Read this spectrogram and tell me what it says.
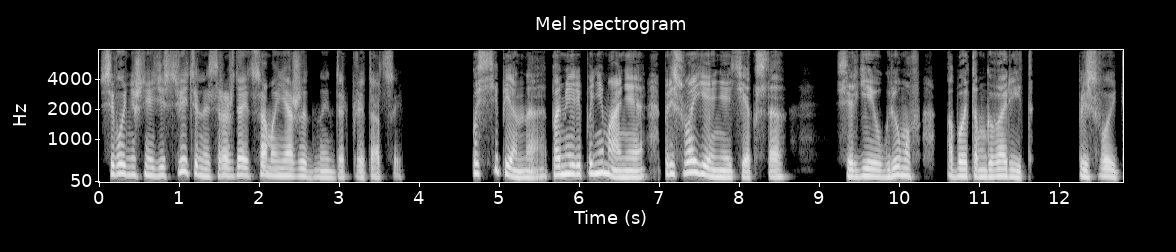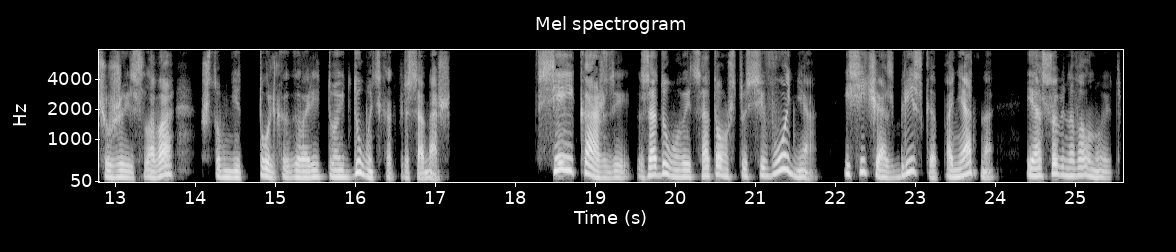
Сегодняшняя действительность рождает самые неожиданные интерпретации. Постепенно, по мере понимания, присвоения текста, Сергей Угрюмов об этом говорит. Присвоить чужие слова, чтобы не только говорить, но и думать как персонаж. Все и каждый задумывается о том, что сегодня и сейчас близко, понятно и особенно волнует.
